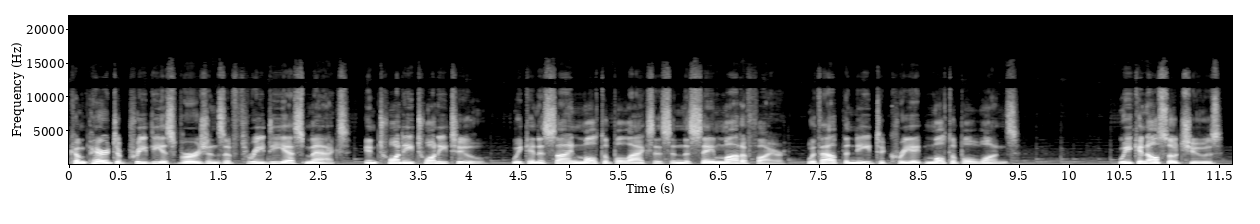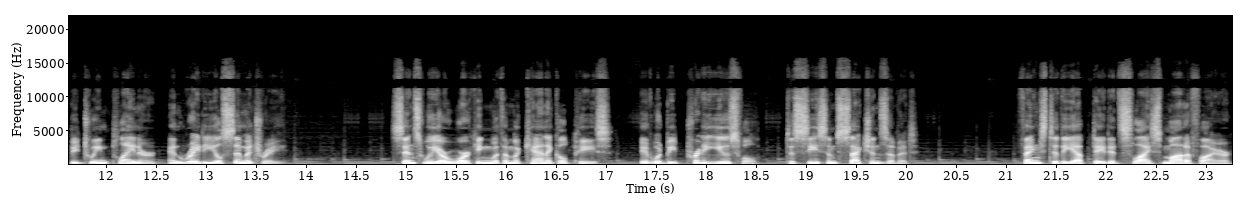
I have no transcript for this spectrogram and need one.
Compared to previous versions of 3ds Max, in 2022, we can assign multiple axes in the same modifier without the need to create multiple ones. We can also choose between planar and radial symmetry. Since we are working with a mechanical piece, it would be pretty useful to see some sections of it. Thanks to the updated Slice modifier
